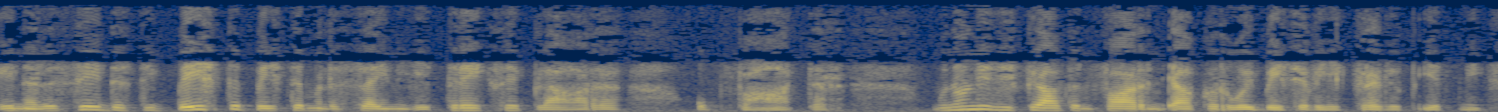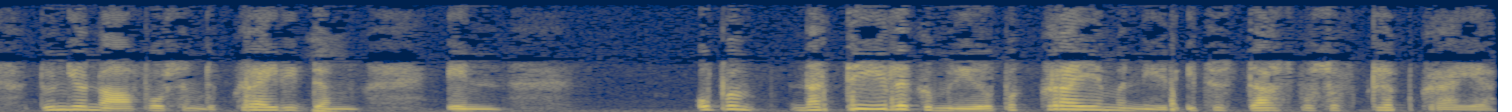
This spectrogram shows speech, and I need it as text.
en hulle sê dis die beste beste medisyne jy trek sy blare op water. Moenie nie die veld invaar en elke rooi bessie wat jy kry loop eet nie. Doen jou navorsing, jy kry die ding en op 'n natuurlike manier, op 'n krye manier, iets soos daspos of klipkrye,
